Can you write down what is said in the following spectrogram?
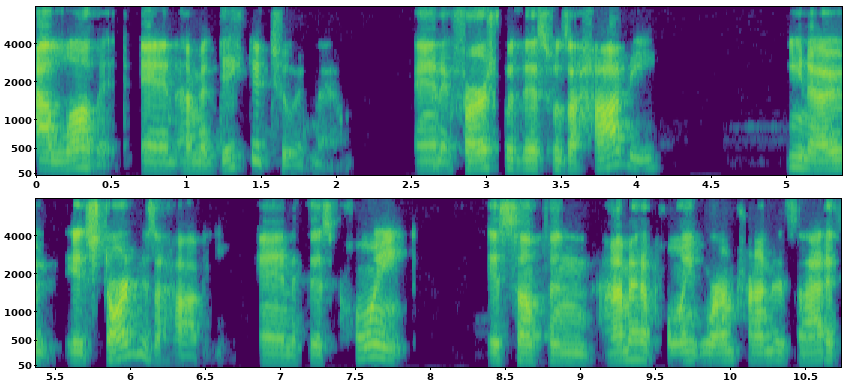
I love it and I'm addicted to it now. And at first, when this was a hobby, you know, it started as a hobby, and at this point, it's something I'm at a point where I'm trying to decide if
